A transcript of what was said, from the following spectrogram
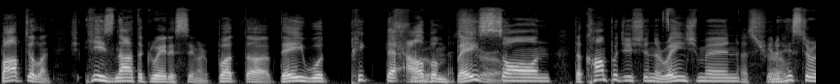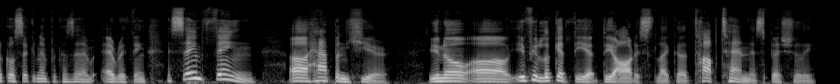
Bob Dylan, he's not the greatest singer, but uh, they would picked the true. album That's based true. on the composition, arrangement, you know, historical significance, and everything. The same thing uh, happened here. You know, uh, if you look at the uh, the artists, like uh, top ten especially,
